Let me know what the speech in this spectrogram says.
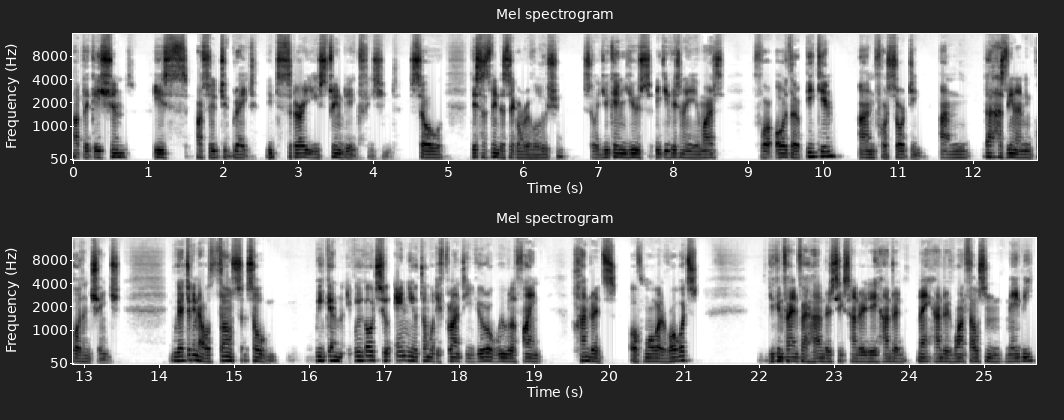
applications is absolutely great. It's very extremely efficient. So this has been the second revolution. So you can use AGVs and AMRs for order picking and for sorting. And that has been an important change. We are talking about thousands. So we can, if we go to any automotive plant in Europe, we will find hundreds of mobile robots you can find 500, 600, 800, 900, 1000 maybe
